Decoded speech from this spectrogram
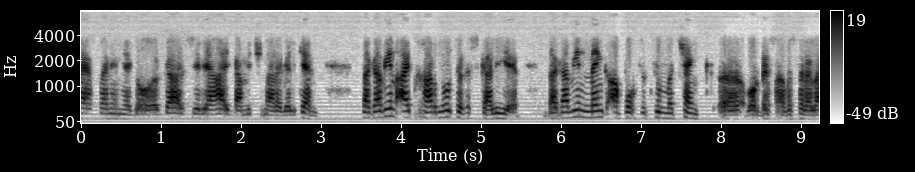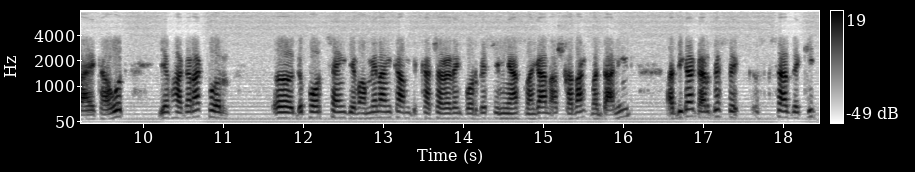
Հայաստանին եկողը, կա Սիրիահայ, կա Միջնարևելքեն Դակավին այդ խառնուրդը զգալի է։ Դակավին մենք ամբողջությունը չենք որպես ավստրալիայի կահուտ եւ հակառակ որ գործենք եւ ամեն անգամ կկաչարենք որպես միասնական աշխատանք մտանինք, ադիկա կարծես սկսած է քիչ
